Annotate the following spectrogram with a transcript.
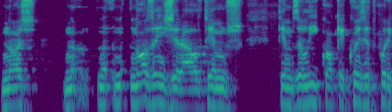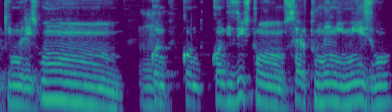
nós, nós em geral temos, temos ali qualquer coisa de pôr aqui no nariz. Hum, quando, quando, quando existe um certo unanimismo,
